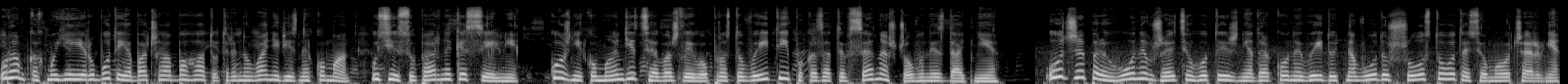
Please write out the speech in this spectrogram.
У рамках моєї роботи я бачила багато тренувань різних команд. Усі суперники сильні. Кожній команді це важливо просто вийти і показати все, на що вони здатні. Отже, перегони вже цього тижня. Дракони вийдуть на воду 6 та 7 червня.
